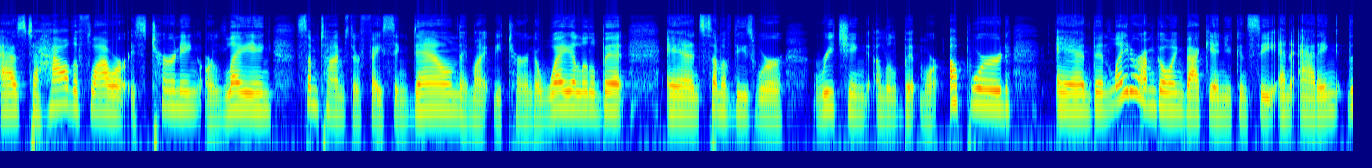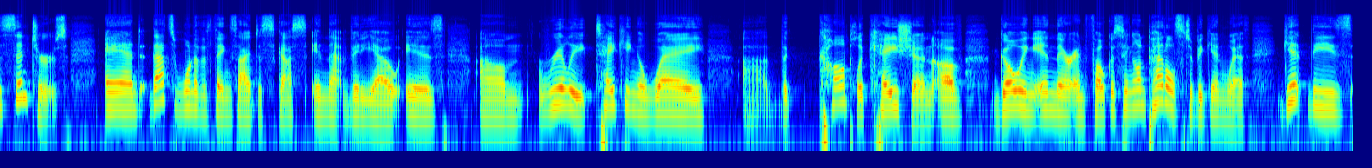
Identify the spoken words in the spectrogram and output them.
as to how the flower is turning or laying. Sometimes they're facing down, they might be turned away a little bit, and some of these were reaching a little bit more upward. And then later I'm going back in, you can see, and adding the centers. And that's one of the things I discuss in that video is um, really taking away uh, the complication of going in there and focusing on petals to begin with. Get these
